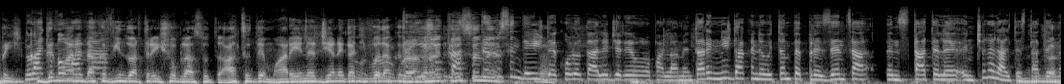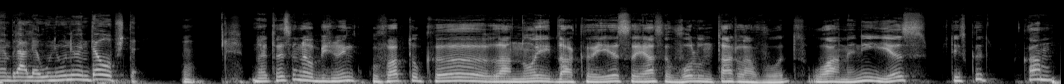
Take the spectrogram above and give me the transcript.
Păi Numai cât de că vom mare avea- dacă vin doar 38%? Atât de mare energia negativă Nu, dacă nu, vin noi doar... 38% trebuie să ne- nu sunt de aici da. de acolo pe alegeri europarlamentare, nici dacă ne uităm pe prezența în statele, în celelalte state Exact. membre ale Uniunii, unde obște. Noi trebuie să ne obișnuim cu faptul că la noi, dacă e să iasă voluntar la vot, oamenii ies, știți cât? Cam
